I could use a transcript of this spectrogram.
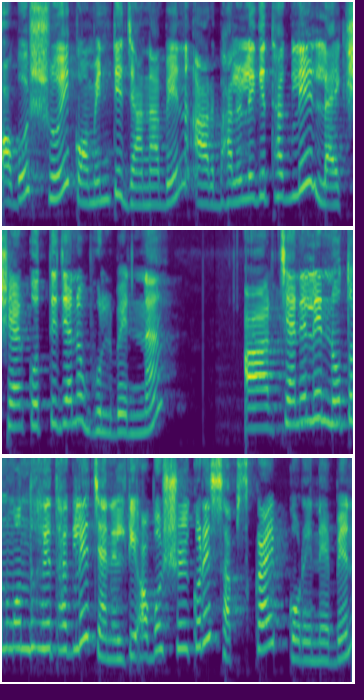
অবশ্যই কমেন্টে জানাবেন আর ভালো লেগে থাকলে লাইক শেয়ার করতে যেন ভুলবেন না। আর চ্যানেলের নতুন বন্ধু হয়ে থাকলে চ্যানেলটি অবশ্যই করে সাবস্ক্রাইব করে নেবেন।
